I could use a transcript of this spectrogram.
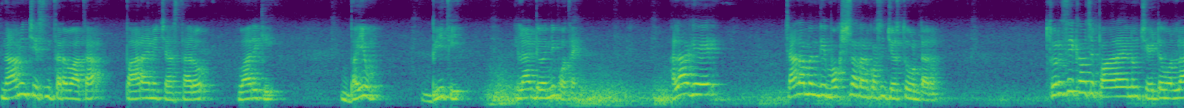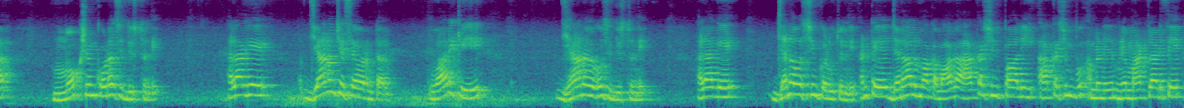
స్నానం చేసిన తర్వాత పారాయణం చేస్తారో వారికి భయం భీతి ఇలాంటివన్నీ పోతాయి. అలాగే చాలామంది మోక్ష సాధన కోసం చేస్తూ ఉంటారు. తులసి కవచ పారాయణం చేయటం వల్ల మోక్షం కూడా సిద్ధిస్తుంది. అలాగే ధ్యానం చేసేవారు ఉంటారు. వారికి ధ్యాన యోగం సిద్ధిస్తుంది. అలాగే జనవశ్యం కలుగుతుంది. అంటే జనాలు మాకు బాగా ఆకర్షింపాలి ఆకర్షింపు నేను మాట్లాడితే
